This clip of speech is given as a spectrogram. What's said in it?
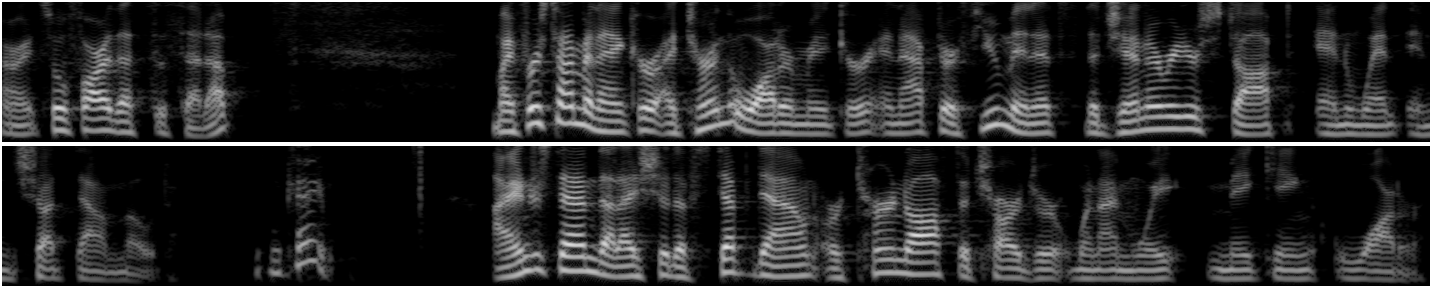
all right, so far that's the setup. My first time at Anchor, I turned the water maker, and after a few minutes, the generator stopped and went in shutdown mode. Okay. I understand that I should have stepped down or turned off the charger when I'm making water.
